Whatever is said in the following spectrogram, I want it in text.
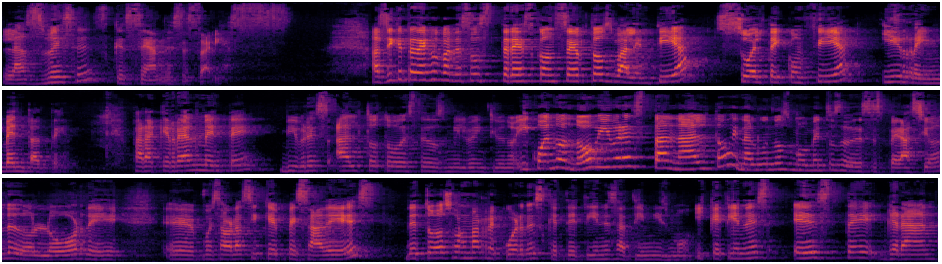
las veces que sean necesarias. Así que te dejo con esos tres conceptos, valentía, suelta y confía y reinvéntate para que realmente vibres alto todo este 2021. Y cuando no vibres tan alto, en algunos momentos de desesperación, de dolor, de, eh, pues ahora sí que pesadez, de todas formas recuerdes que te tienes a ti mismo y que tienes este gran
